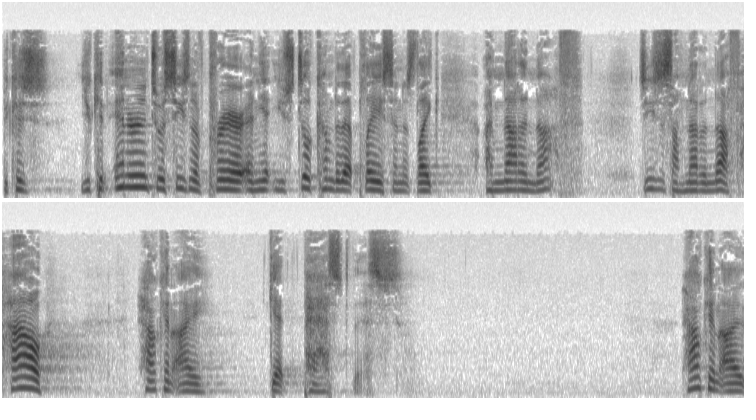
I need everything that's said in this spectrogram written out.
Because you can enter into a season of prayer and yet you still come to that place and it's like, I'm not enough. Jesus, I'm not enough. How, how can I get past this? How can I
